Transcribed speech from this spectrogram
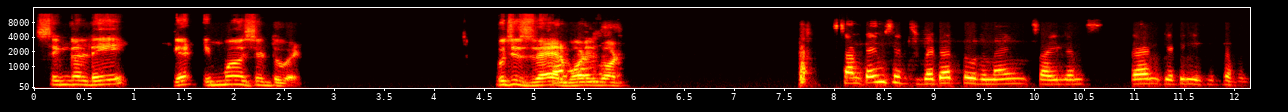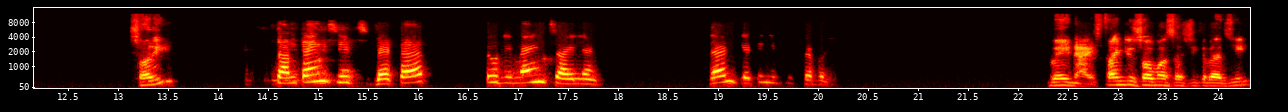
single day, get immersed into it. Which is rare. What is what? Sometimes it's better to remain silent than getting into trouble. Sorry? Sometimes it's better to remain silent than getting into trouble. Very nice. Thank you so much, Sashikala ji.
